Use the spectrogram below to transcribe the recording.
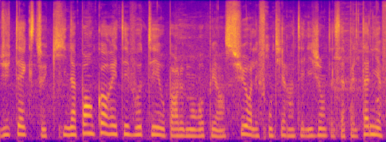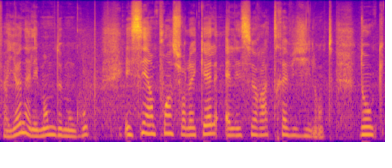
du texte qui n'a pas encore été votée au Parlement européen sur les frontières intelligentes, elle s'appelle Tania Fayon, elle est membre de mon groupe et c'est un point sur lequel elle sera très vigilante. Donc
